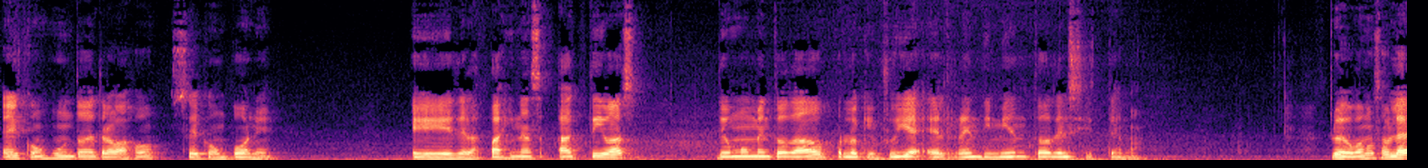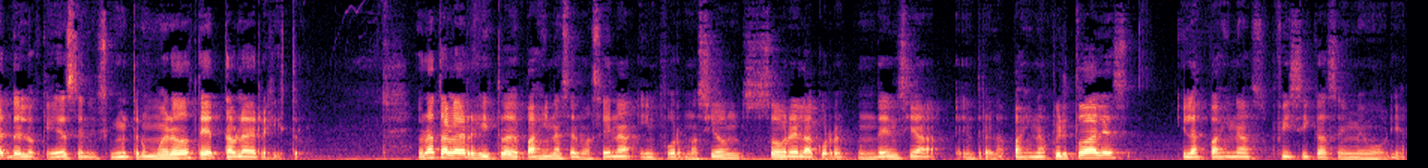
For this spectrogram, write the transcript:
El conjunto de trabajo se compone eh, de las páginas activas de un momento dado, por lo que influye el rendimiento del sistema. Luego vamos a hablar de lo que es en el segmento número 2 de tabla de registro. Una tabla de registro de páginas almacena información sobre la correspondencia entre las páginas virtuales y las páginas físicas en memoria.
